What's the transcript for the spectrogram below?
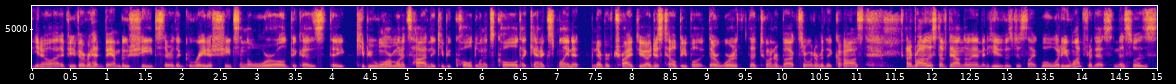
you know if you've ever had bamboo sheets, they're the greatest sheets in the world because they keep you warm when it's hot and they keep you cold when it's cold. I can't explain it. I never have tried to. I just tell people they're worth the two hundred bucks or whatever they cost. And I brought all this stuff down to him, and he was just like, "Well, what do you want for this?" And this was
